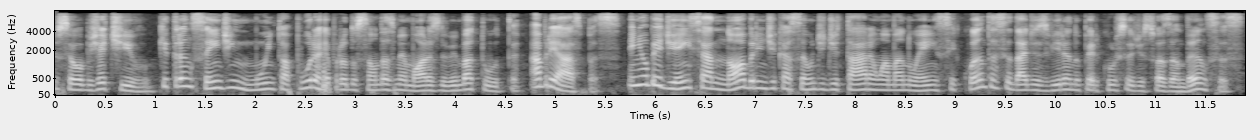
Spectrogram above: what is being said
o seu objetivo, que transcende em muito a pura reprodução das memórias do Ibn Batuta. Abre aspas. Em obediência à nobre indicação de ditar a um amanuense quantas cidades vira no percurso de suas andanças,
